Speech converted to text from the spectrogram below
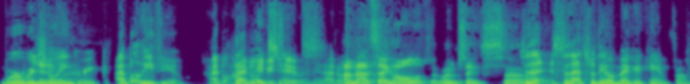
were originally in Greek. I believe you. I, be- I believe you makes too. I mean, I don't. I'm know. not saying all of them. I'm saying some. So that so that's where the Omega came from.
